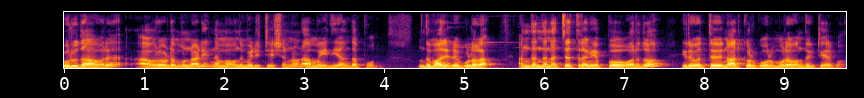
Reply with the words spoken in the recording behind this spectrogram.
குரு தான் அவர். அவரோட முன்னாடி நம்ம வந்து மெடிடேஷனோட அமைதியாக இருந்தால் போதும். இந்த மாதிரி ரெகுலராக அந்தந்த நட்சத்திரம் எப்போ வருதோ இருபத்து நாட்களுக்கு ஒரு முறை வந்துக்கிட்டே இருக்கும்.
